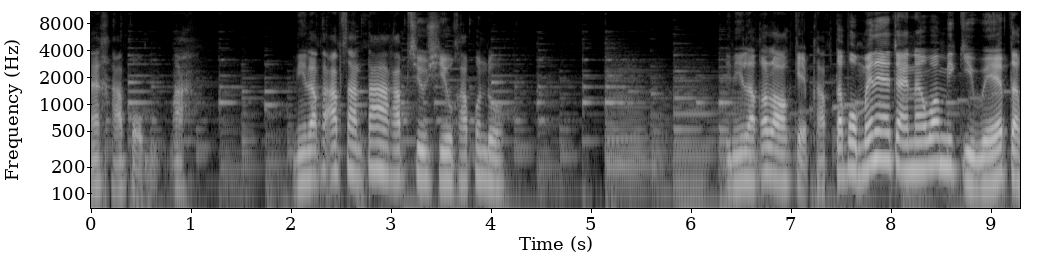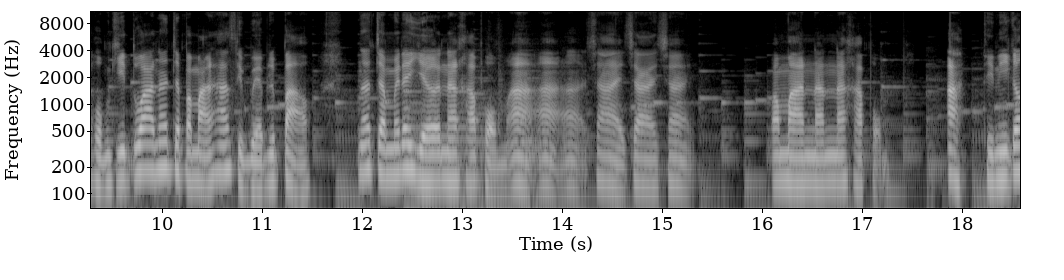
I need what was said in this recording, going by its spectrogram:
นะครับผมอะ นี้เราก็อัพซานต้าครับชิวๆครับคนดูทีนี้เราก็รอเก็บครับ แต่ผมไม่แน่ใจนะว่ามีกี่เวฟ แต่ผมคิดว่าน่าจะประมาณ 50 เวฟหรือเปล่า น่าจะไม่ได้เยอะนะครับผม อ่าอ่าอ่าใช่ใช่ใช่ ประมาณนั้นนะครับผม อะ ทีนี้ก็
